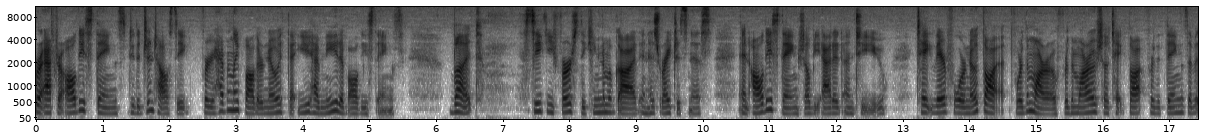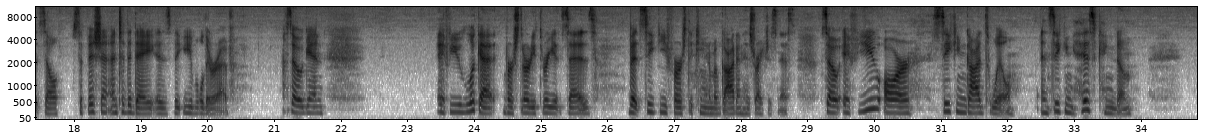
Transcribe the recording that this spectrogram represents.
For after all these things do the Gentiles seek, for your heavenly Father knoweth that ye have need of all these things. But seek ye first the kingdom of God and his righteousness, and all these things shall be added unto you. Take therefore no thought for the morrow, for the morrow shall take thought for the things of itself. Sufficient unto the day is the evil thereof. So again, if you look at verse 33, it says, But seek ye first the kingdom of God and his righteousness. So if you are seeking God's will and seeking his kingdom,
